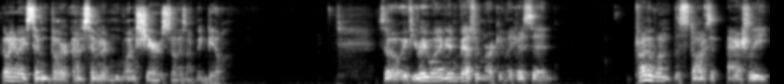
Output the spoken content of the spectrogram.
We only have like $7, 701 shares, so that's not a big deal. So if you really want a good investment market, like I said, try the one the stocks that actually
